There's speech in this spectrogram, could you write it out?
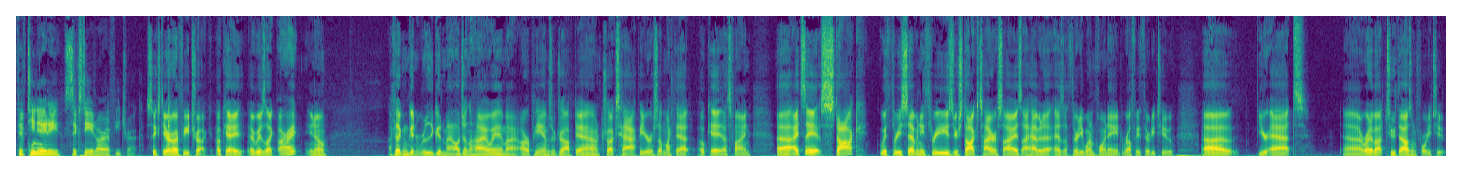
1580, 68 RFE truck. 60 RFE truck. Okay, everybody's like, all right, you know, I feel like I'm getting really good mileage on the highway. My RPMs are dropped down. Truck's happy or something like that. Okay, that's fine. Uh, I'd say stock with 373s, your stock tire size, I have it as a 31.8, roughly 32. Uh, you're at uh, right about 2,042.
